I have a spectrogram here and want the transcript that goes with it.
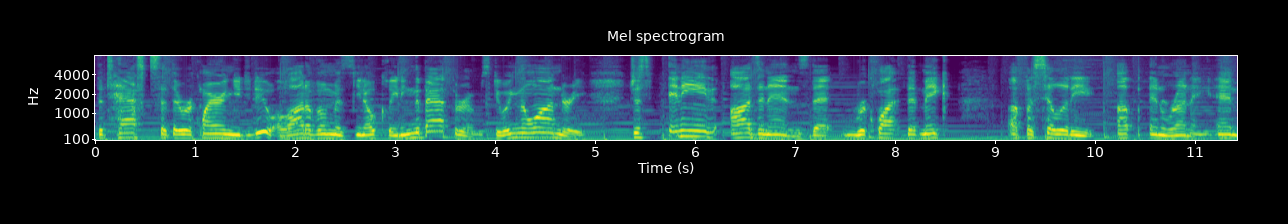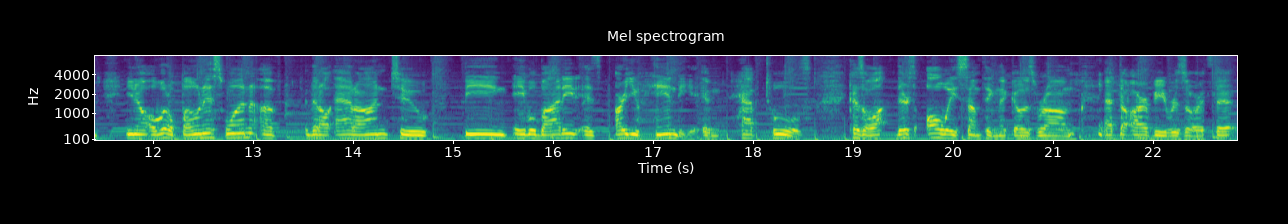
the tasks that they're requiring you to do. A lot of them is, you know, cleaning the bathrooms, doing the laundry, just any odds and ends that require that make a facility up and running. And you know, a little bonus one of that I'll add on to being able-bodied is are you handy and have tools because a lot there's always something that goes wrong at the rv resorts that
